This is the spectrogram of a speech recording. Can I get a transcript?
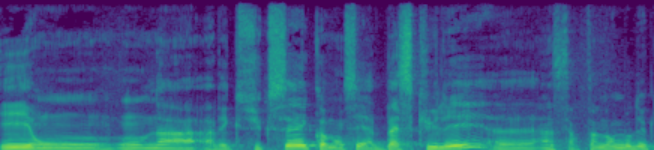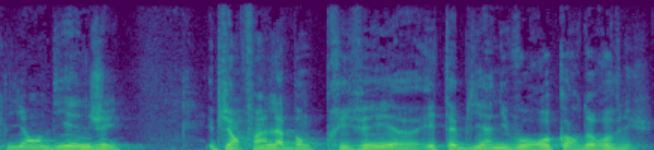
Et on, a, avec succès, commencé à basculer euh, un certain nombre de clients d'ING. Et puis enfin, la banque privée établit un niveau record de revenus.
